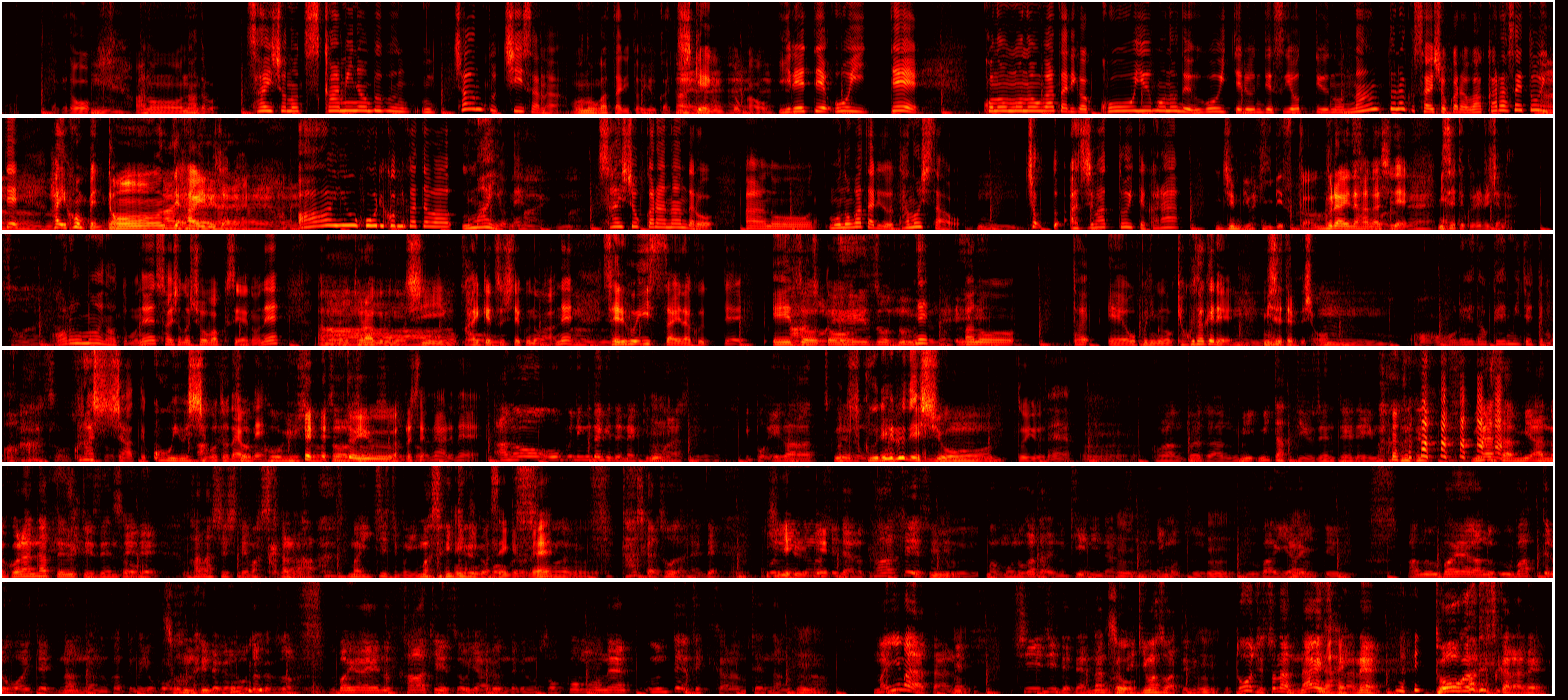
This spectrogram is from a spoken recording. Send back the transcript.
だけど、うん。あのなんだろう。最初のつかみの部分にちゃんと小さな物語というかはい事件とかを入れておいてこの物語がこういうもので動いてるんですよっていうのをなんとなく最初から分からせといてはい本編ドーンって入るじゃない。放り込み方はうまいよね。最初からなんだろうあの物語の楽しさをうん。ちょっと味わっといてから準備はいいですかぐらいの話で見せてくれるじゃない。あれうまいなと思うね。最初の小学生のねあのトラブルのシーンを解決していくのがねセリフ一切なくって映像とね。あのたえーオープニングの曲だけで見せてるでしょ、うんあれだけ見ててもああそうクラッシャーってこういう仕事だよね。こういう仕事 という話だよねあれね。あのオープニングだけでね昨日も話したけども、一本映画作れるね。作れるでしょう、うん。というね、これはとりあえずあの見見たっていう前提で今。皆さんみあのご覧になってるっていう前提で話してますから、まあいちいちも言いませんけれども。ね。うんうん。確かにそうだね。でオープ言えるね。ニングのシーンであのカーチェイス、まあ、物語のキーになるその荷物、奪い合いっていう、あの奪い合いあの奪ってる方は一体何なのかっていうのがよくわかんないんだけど とにかくその奪い合いのカーチェイスをやるんだけどもそこもね運転席からの点なのかな、まあ今だったらね、CG でねなんとかできますわって言うんだけど、当時そんなのないですからね。動画ですからね。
